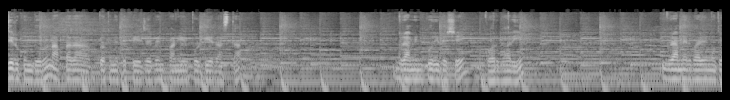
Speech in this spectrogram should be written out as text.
যেরকম ধরুন আপনারা প্রথমেতে পেয়ে যাবেন পানির উপর দিয়ে রাস্তা। গ্রামীণ পরিবেশে ঘর বাড়ি। গ্রামের বাড়ির মতো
